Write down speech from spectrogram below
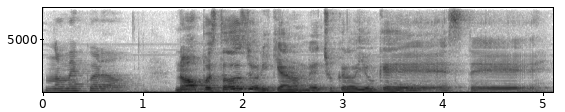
No me acuerdo. No, pues todos lloriquearon. De hecho, creo yo que este.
